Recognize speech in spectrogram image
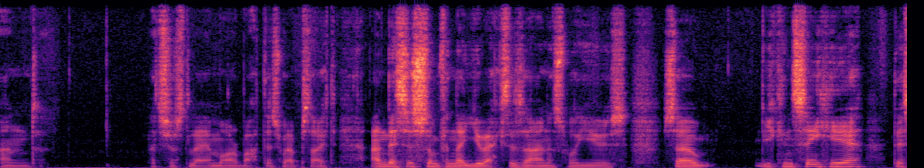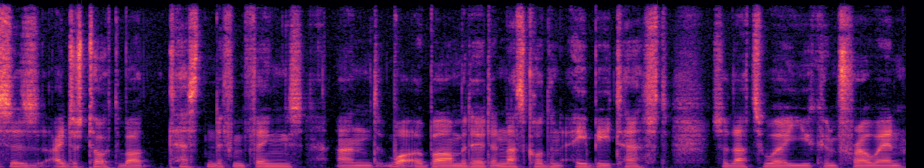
and let's just learn more about this website. And this is something that UX designers will use. So you can see here, this is, I just talked about testing different things and what Obama did, and that's called an A-B test. So that's where you can throw in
